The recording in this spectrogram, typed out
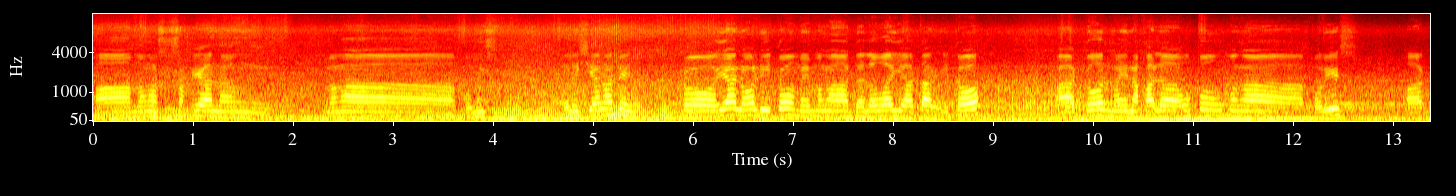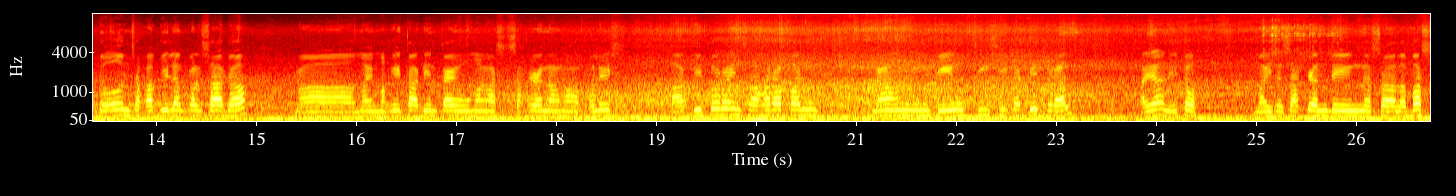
ah, mga sasakyan ng mga polis polisya natin. So yan oh dito may mga dalawa yata. Ito at doon may nakalaupong mga polis at doon sa kabilang kalsada na may makita din tayong mga sasakyan ng mga polis. At dito rin sa harapan ng KOGC Cathedral ayan ito. May sasakyan ding nasa labas.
